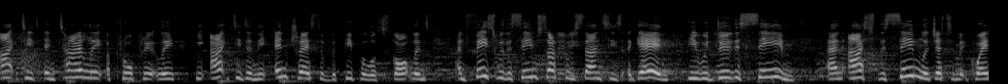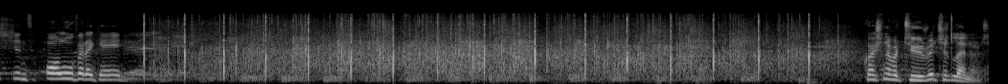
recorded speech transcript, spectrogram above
acted entirely appropriately. He acted in the interests of the people of Scotland and faced with the same circumstances again, he would do the same and ask the same legitimate questions all over again. Question number two, Richard Leonard.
